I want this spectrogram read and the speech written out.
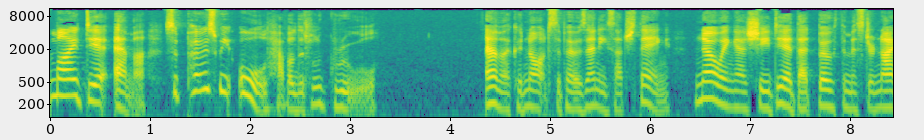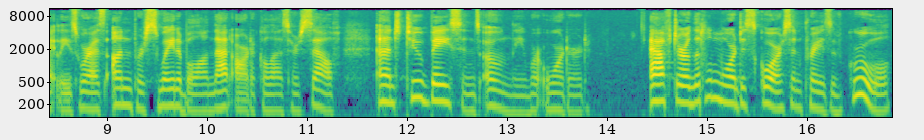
My dear Emma, suppose we all have a little gruel." Emma could not suppose any such thing, knowing, as she did, that both the Mr. Knightleys were as unpersuadable on that article as herself, and two basins only were ordered. After a little more discourse in praise of gruel,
